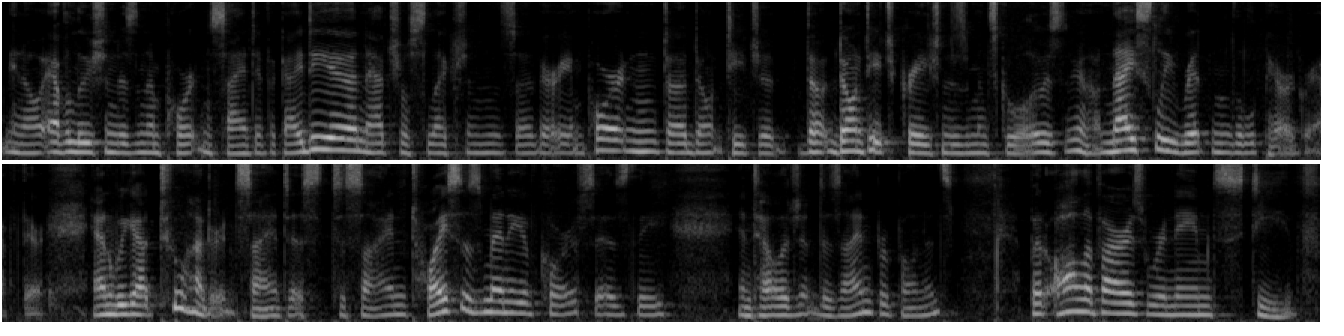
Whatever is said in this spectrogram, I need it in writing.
you know, evolution is an important scientific idea, natural selection is uh, very important, uh, don't teach it, don't, don't, teach creationism in school. It was, you know, nicely written little paragraph there. And we got 200 scientists to sign, twice as many, of course, as the intelligent design proponents, but all of ours were named Steve.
